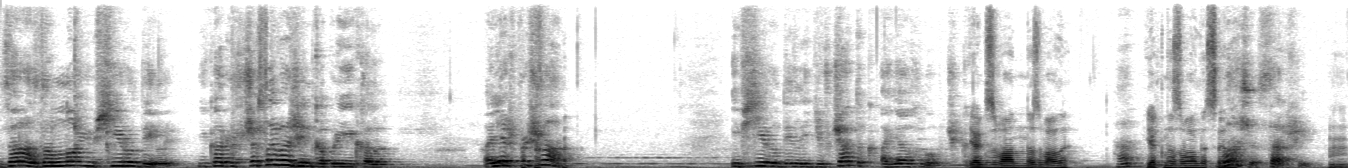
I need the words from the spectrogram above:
зараз за мною всі родили. І кажуть, щаслива жінка приїхала. А я ж прийшла. І всі родили дівчаток, а я хлопчика. Як зван назвали? Га? Як назвали сина? Вася старший. М.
